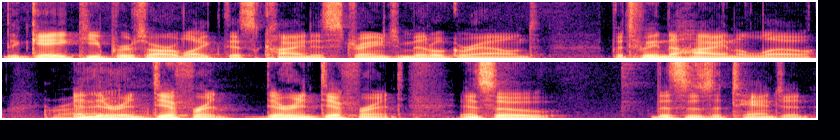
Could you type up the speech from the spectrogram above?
the gatekeepers are like this kind of strange middle ground between the high and the low, and they're indifferent. They're indifferent, and so this is a tangent.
